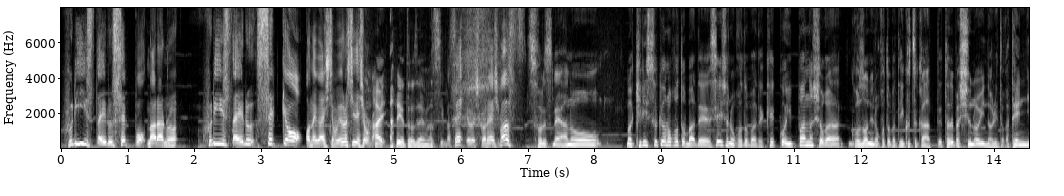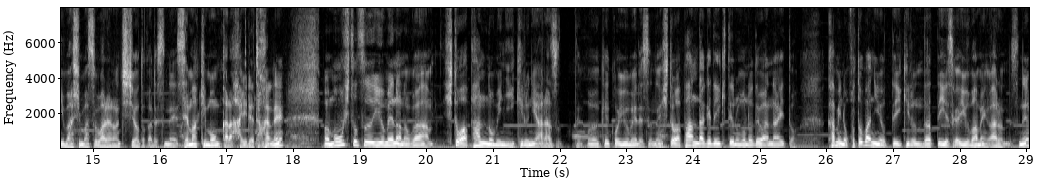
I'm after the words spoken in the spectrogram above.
フリースタイル説法ならぬフリースタイル説教お願いしてもよろしいでしょうか？はいありがとうございます。すいませんよろしくお願いします。そうですねあのまあ、キリスト教の言葉で聖書の言葉で結構一般の人がご存知の言葉っていくつかあって例えば「主の祈り」とか「天に増します我らの父よ」とかですね「狭き門から入れ」とかね、まあ、もう一つ有名なのが「人はパンのみに生きるにあらず」って。これ結構有名ですよね。人はパンだけで生きてるものではないと。神の言葉によって生きるんだってイエスが言う場面があるんですね、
